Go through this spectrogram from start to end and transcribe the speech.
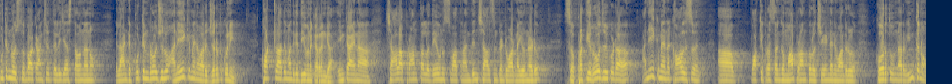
పుట్టినరోజు శుభాకాంక్షలు తెలియజేస్తా ఉన్నాను. ఇలాంటి పుట్టినరోజులు అనేకమైన వారు జరుపుకుని కోట్లాది మందికి దీవెనకరంగా. ఇంకా ఆయన చాలా ప్రాంతాల్లో దేవుని స్వాతను అందించాల్సినటువంటి వాడినై ఉన్నాడు. సో ప్రతిరోజు కూడా అనేకమైన కాల్స్ వాక్య ప్రసంగం మా ప్రాంతంలో చేయండి అని వారు కోరుతూ ఉన్నారు. ఇంకనూ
